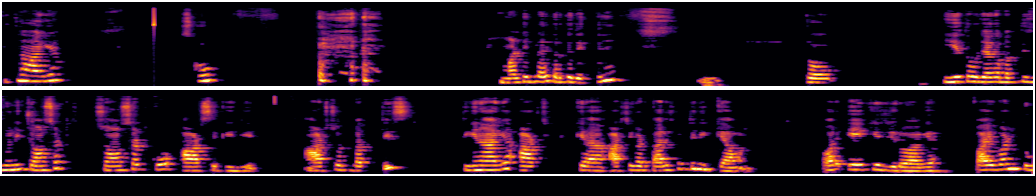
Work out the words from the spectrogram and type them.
कितना आ गया? इसको मल्टीप्लाई करके देखते हैं। तो ये तो हो जाएगा बत्तीस बनी चौसठ। चौसठ को आठ से कीजिए। आठ सौ बत्तीस, तीन आ गया, आठ आठ सौ अड़तालीस पर तीन, इक्यावन। और एक ही ज़ीरो आ गया। Five one two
